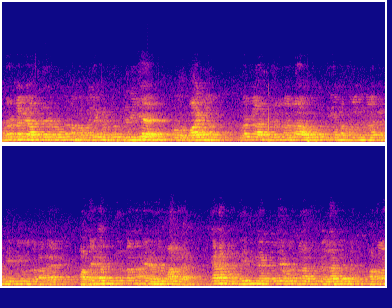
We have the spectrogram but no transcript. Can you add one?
உடற்கல்வி ஆசிரியர்கள் வந்து நம்ம பள்ளிக்கு வந்து பெரிய ஒரு பாக்கியம். உடற்கல்வி ஆசிரியர்கள் நல்லா ஒழுக்கத்தையும் மக்களுக்கு சொல்றாங்க பசங்க தான் நானே எதிர்பார்க்குறேன் ஏன்னா இப்போ திருப்பி வந்து எல்லாருமே பசங்க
